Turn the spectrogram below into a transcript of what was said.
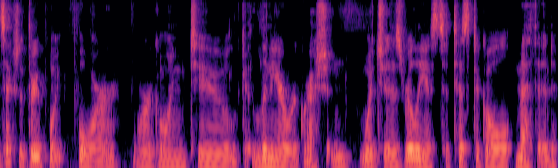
In section 3.4, we're going to look at linear regression, which is really a statistical method.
